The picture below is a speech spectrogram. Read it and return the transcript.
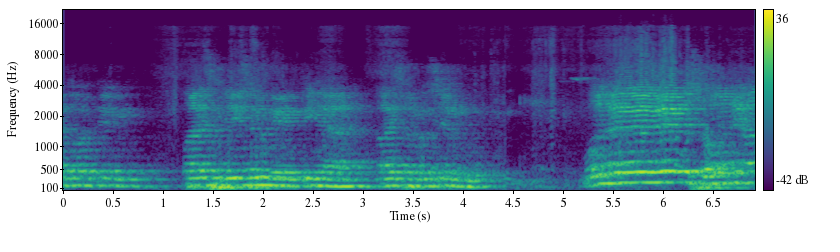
ਦੇ ਤੌਰ ਤੇ ਭਾਈ ਸੁਦੀਸ਼ ਨੂੰ ਬੇਨਤੀ ਹੈ ਭਾਈ ਸਰਵਨ ਸਿੰਘ ਨੂੰ। ਬੋਲੇ ਸੋਨਿਆ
